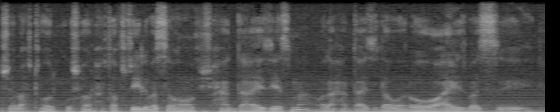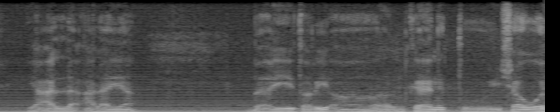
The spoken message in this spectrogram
شرحته لكم شرح تفصيلي بس هو مفيش حد عايز يسمع ولا حد عايز يدور هو عايز بس يعلق عليا بأي طريقة كانت ويشوه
